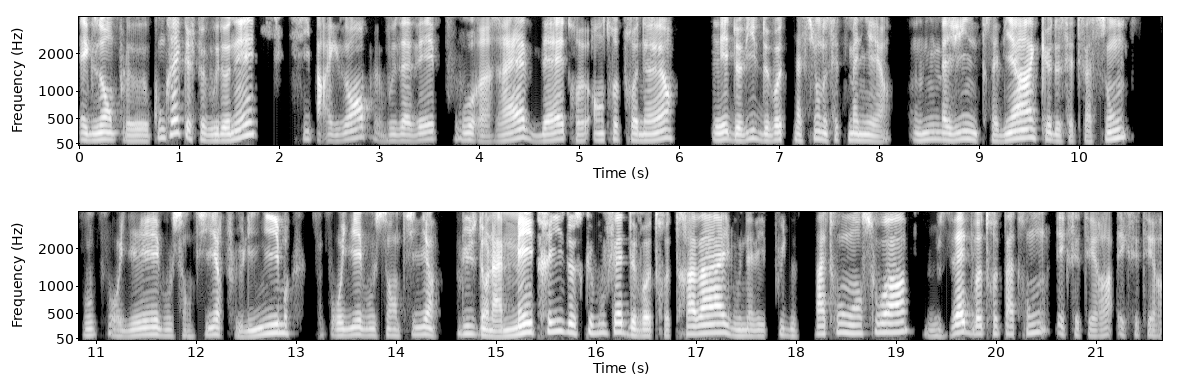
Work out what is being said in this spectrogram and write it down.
Exemple concret que je peux vous donner, si par exemple vous avez pour rêve d'être entrepreneur et de vivre de votre passion de cette manière. On imagine très bien que de cette façon, vous pourriez vous sentir plus libre, vous pourriez vous sentir plus dans la maîtrise de ce que vous faites, de votre travail, vous n'avez plus de patron en soi, vous êtes votre patron, etc., etc.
